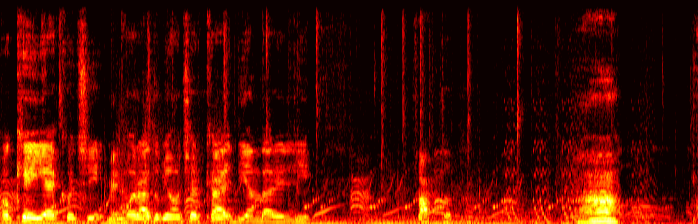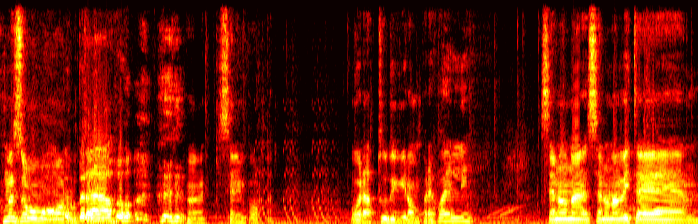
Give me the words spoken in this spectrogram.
Ok, eccoci. Bene. Ora dobbiamo cercare di andare lì. Fatto. Ah, come sono morto. Bravo. Eh, chi se ne importa. Ora tu devi rompere quelli. Se non, se non avete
